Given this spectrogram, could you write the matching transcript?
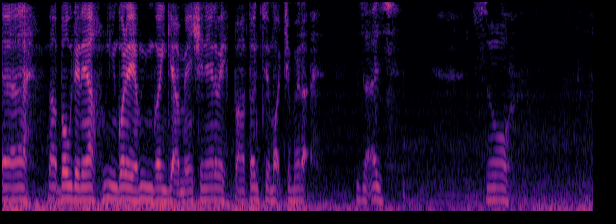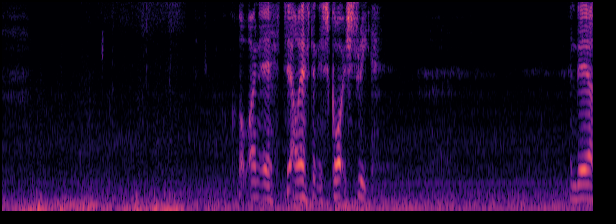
Uh, that building there, I'm even going to, I'm even going to get a mention anyway, but I've done too much about it as it is. So, up onto, uh, take a left into Scott Street. And there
